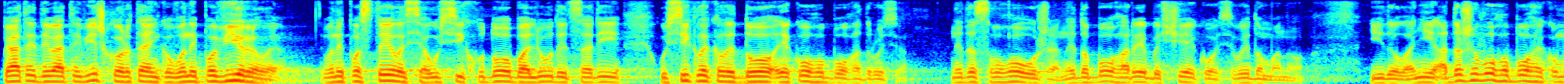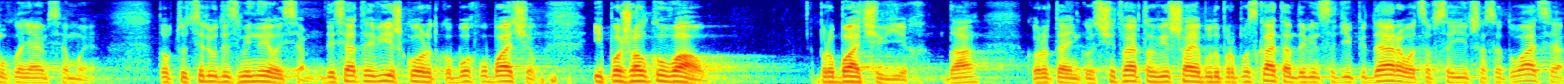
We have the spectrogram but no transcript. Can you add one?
П'ятий, дев'ятий вірш коротенько, вони повірили, вони постилися, усі худоба, люди, царі, усі кликали до якого Бога, друзі? Не до свого уже, не до Бога риби, ще якогось видуманого ідола. Ні, а до живого Бога, якому вклоняємося ми. Тобто ці люди змінилися. Десятий вірш коротко, Бог побачив і пожалкував, пробачив їх. Да? Коротенько. З четвертого вірша я буду пропускати, там, де він сидів під дерево, це все інша ситуація,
